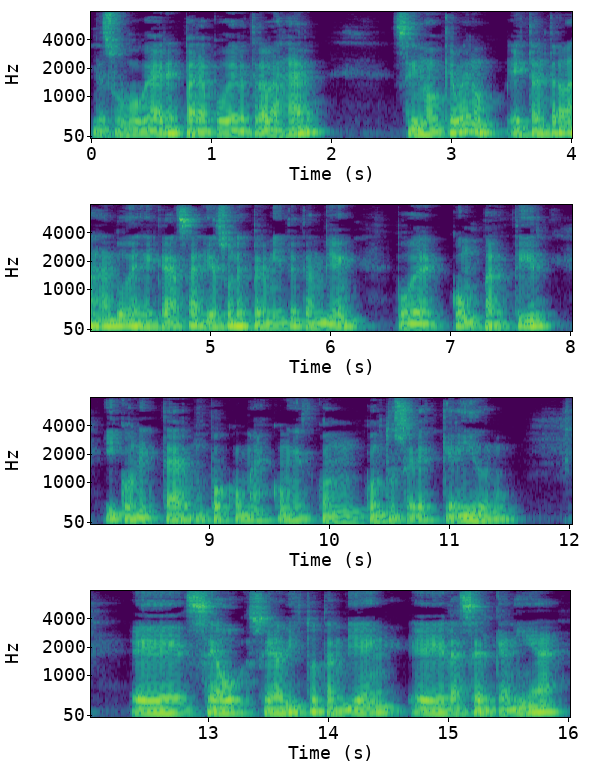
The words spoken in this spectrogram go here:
de sus hogares para poder trabajar, sino que, bueno, están trabajando desde casa y eso les permite también poder compartir y conectar un poco más con, con, con tus seres queridos. ¿no? Eh, se, ha visto también eh, la cercanía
